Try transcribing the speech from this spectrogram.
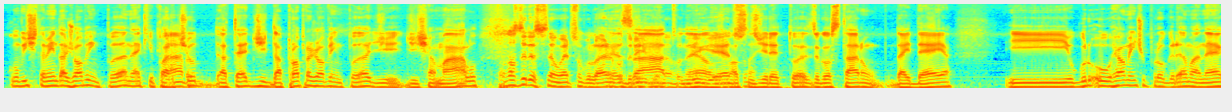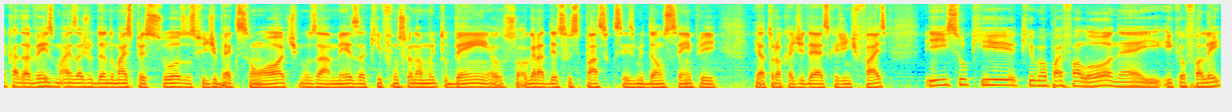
o convite também da Jovem Pan, né, que partiu claro. até de, da própria Jovem Pan de, de chamá-lo. A nossa direção, Edson Goulart, Exato, Rodrigo, né, Rodrigo, né, os nossos diretores gostaram da ideia. E o, o, realmente o programa, né, cada vez mais ajudando mais pessoas, os feedbacks são ótimos, a mesa aqui funciona muito bem. Eu só agradeço o espaço que vocês me dão sempre e a troca de ideias que a gente faz. E isso que, que o meu pai falou, né, e, e que eu falei,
